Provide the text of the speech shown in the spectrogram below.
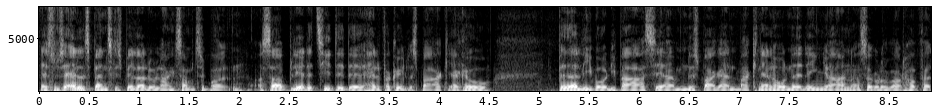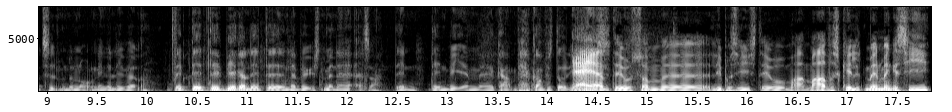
jeg synes, alle spanske spillere løber langsomt til bolden. Og så bliver det tit et øh, halvforkølet spark. Jeg kan jo bedre lide, hvor de bare ser, nu sparker jeg den bare knaldhårdt ned i det ene hjørne, og så kan du godt hoppe før tid, men du når den ikke alligevel. Det, det, det virker lidt øh, nervøst, men øh, altså, det er en, det er en VM-kamp. Jeg kan godt forstå det. Ja, ja, det er jo som øh, lige præcis, det er jo meget, meget forskelligt. Men man kan sige,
